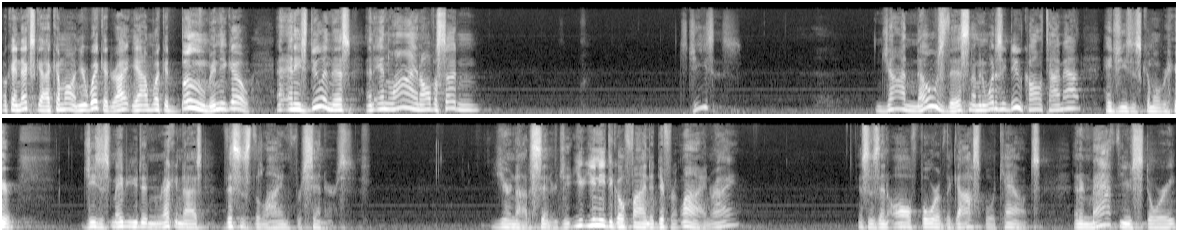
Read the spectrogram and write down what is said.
Okay, next guy, come on. You're wicked, right? Yeah, I'm wicked. Boom, in you go. And, and he's doing this, and in line, all of a sudden, it's Jesus. John knows this, and I mean, what does he do? Call a timeout? Hey, Jesus, come over here. Jesus, maybe you didn't recognize this is the line for sinners you're not a sinner. You, you need to go find a different line, right? This is in all four of the gospel accounts. And in Matthew's story,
